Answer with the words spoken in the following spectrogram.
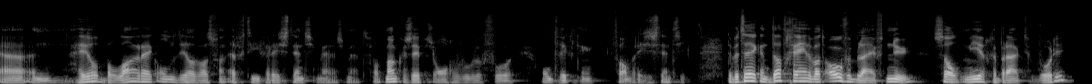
uh, een heel belangrijk onderdeel was van effectief resistentiemanagement. Want mancozeb is ongevoelig voor ontwikkeling van resistentie. Dat betekent datgene wat overblijft nu, zal meer gebruikt worden.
